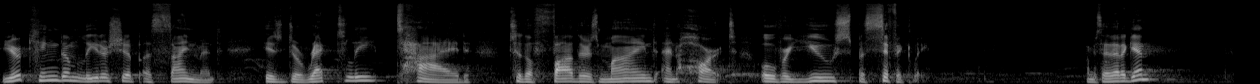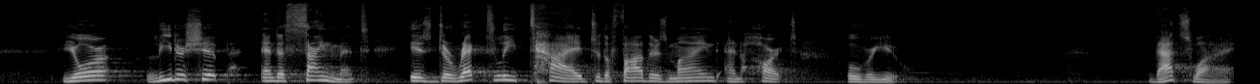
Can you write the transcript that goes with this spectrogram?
Your kingdom leadership assignment is directly tied to the Father's mind and heart over you specifically. Let me say that again. Your leadership and assignment is directly tied to the Father's mind and heart over you. That's why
